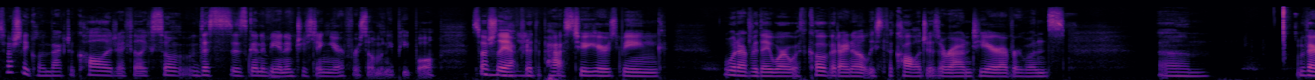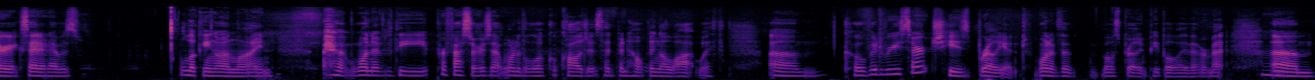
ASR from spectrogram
especially going back to college. I feel like so this is going to be an interesting year for so many people, especially after the past two years being whatever they were with COVID. I know at least the colleges around here, everyone's um, very excited. I was looking online. one of the professors at one of the local colleges had been helping a lot with um, COVID research. He's brilliant, one of the most brilliant people I've ever met. Um,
